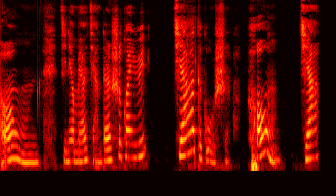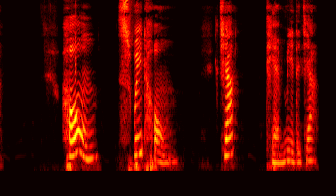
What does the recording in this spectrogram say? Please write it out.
home。今天我们要讲的是关于家的故事。Home，家。 Home, sweet home，家，甜蜜的家。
